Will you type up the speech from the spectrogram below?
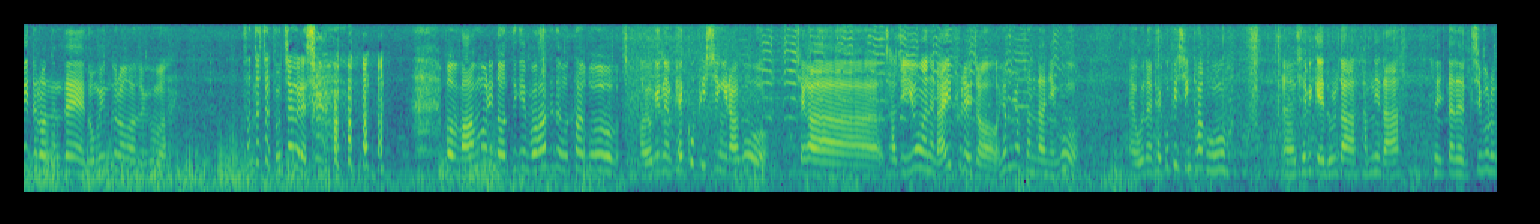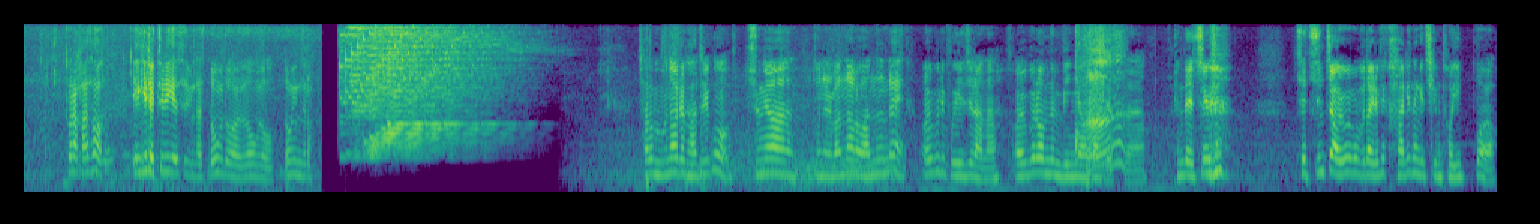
잠이 들었는데 너무 힘들어가지고 선착차 도착을 했어요. 뭐 마무리도 어떻게 뭐 하지도 못하고 어, 여기는 베코피싱이라고 제가 자주 이용하는 라이프레저 협력선단이고 네, 오늘 베코피싱 타고 어, 재밌게 놀다 갑니다. 일단은 집으로 돌아가서 얘기를 드리겠습니다. 너무 더워요. 너무 더워. 너무 힘들어. 잡은 문어를 가지고 중요한 분을 만나러 왔는데 얼굴이 보이질 않아. 얼굴 없는 미녀가 됐어요. 근데 지금 제 진짜 얼굴보다 이렇게 가리는 게 지금 더 이뻐요.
